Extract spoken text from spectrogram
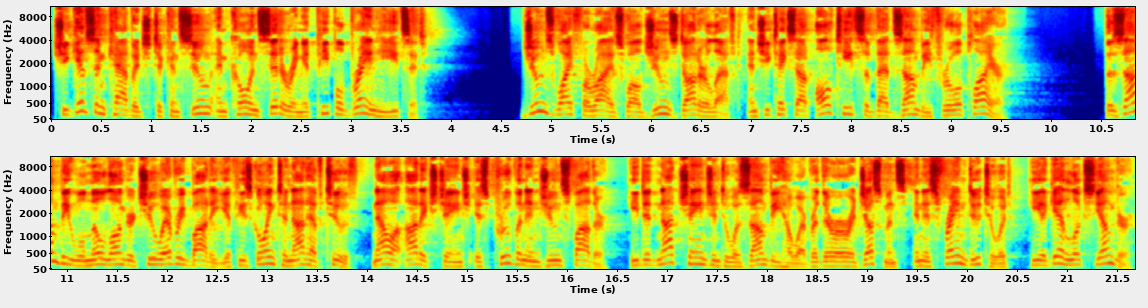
She gives him cabbage to consume and considering it people brain he eats it. June's wife arrives while June's daughter left and she takes out all teeth of that zombie through a plier. The zombie will no longer chew every body if he's going to not have tooth, now a odd exchange is proven in June's father, he did not change into a zombie however there are adjustments in his frame due to it, he again looks younger.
